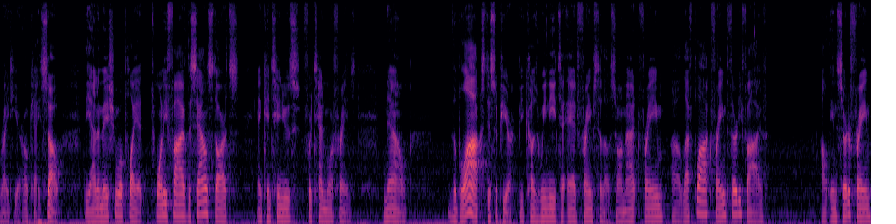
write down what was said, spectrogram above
right here. Okay so the animation will play at 25, the sound starts and continues for 10 more frames. Now, the blocks disappear because we need to add frames to those. So I'm at frame, uh, left block, frame 35. I'll insert a frame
